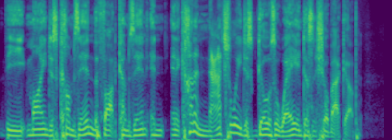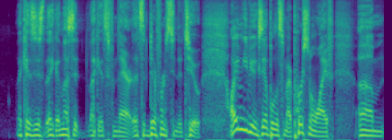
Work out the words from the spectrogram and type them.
the mind just comes in, the thought comes in and, and it kind of naturally just goes away and doesn't show back up like it's like unless it like it's from there. That's a difference in the two. I'll even give you an example of this in my personal life. Um,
